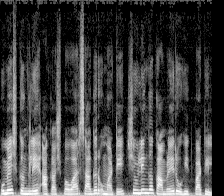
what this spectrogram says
Umesh Kangle Akash Pawar Sagar Umate Shivling Kamble Rohit Patil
